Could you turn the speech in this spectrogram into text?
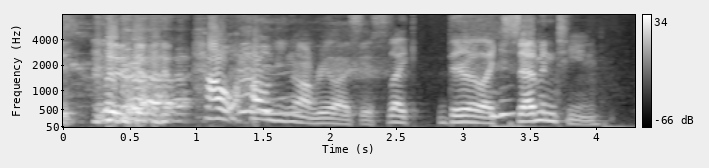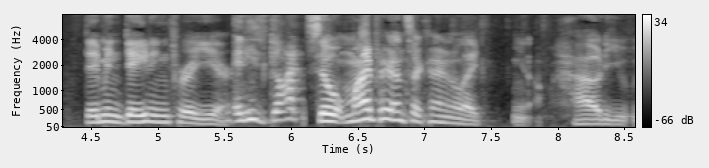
like, how how have you not realized this? Like they're like 17. They've been dating for a year. and he's got So my parents are kind of like, you know, how do you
